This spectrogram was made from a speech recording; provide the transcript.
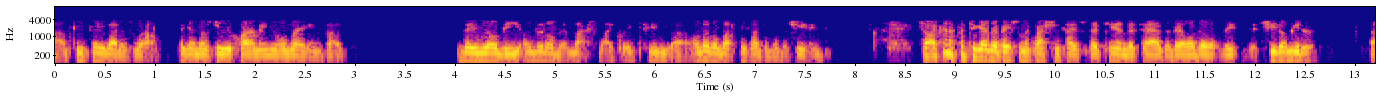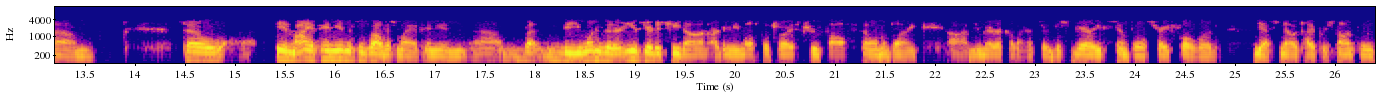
Uh, consider that as well. Again, those do require manual grading, but they will be a little bit less likely to, uh, a little less susceptible to cheating. So I kind of put together, based on the question types that Canvas has available, the, the cheatometer. Um, so in my opinion, this is all just my opinion, um, but the ones that are easier to cheat on are going to be multiple choice, true, false, fill in the blank, uh, numerical answer, just very simple, straightforward, yes, no type responses.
